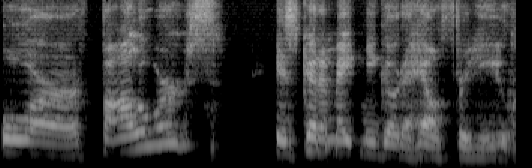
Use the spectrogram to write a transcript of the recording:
or followers is going to make me go to hell for you.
